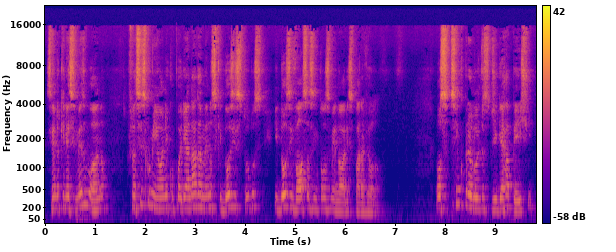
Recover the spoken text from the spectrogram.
sendo que nesse mesmo ano, Francisco Mignoni comporia nada menos que 12 estudos e 12 valsas em tons menores para violão. Os cinco prelúdios de Guerra Peixe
